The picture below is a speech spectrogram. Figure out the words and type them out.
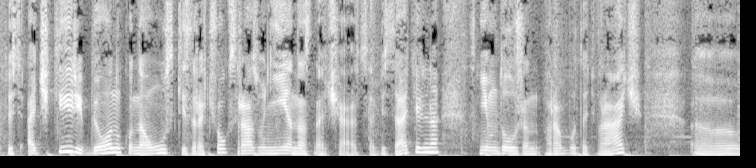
То есть очки ребенку на узкий зрачок сразу не назначаются. Обязательно с ним должен поработать врач. Э,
